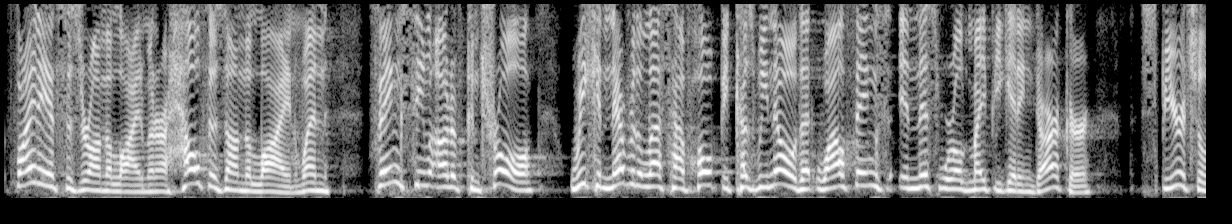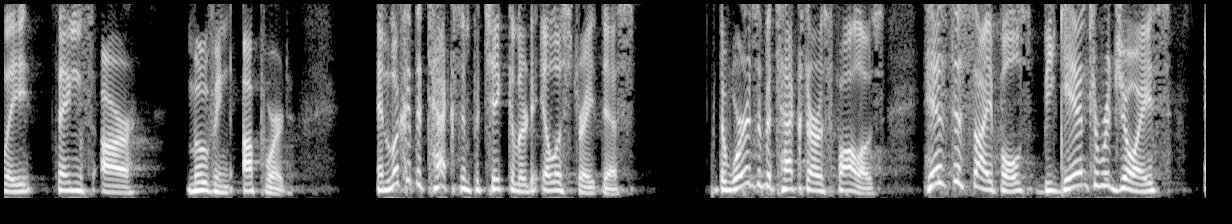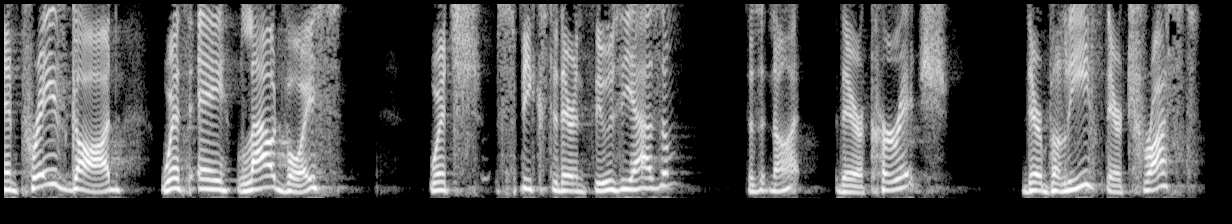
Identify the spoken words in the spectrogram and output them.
finances are on the line, when our health is on the line, when things seem out of control, we can nevertheless have hope because we know that while things in this world might be getting darker, spiritually, things are moving upward. And look at the text in particular to illustrate this. The words of the text are as follows his disciples began to rejoice and praise God with a loud voice, which speaks to their enthusiasm, does it not? Their courage, their belief, their trust,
